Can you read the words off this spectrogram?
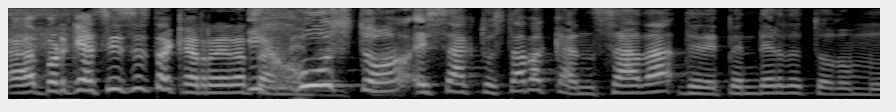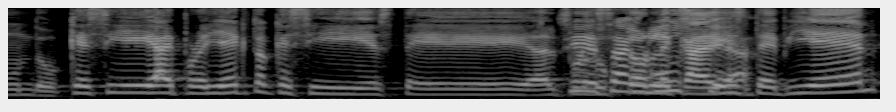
Ah, porque así es esta carrera Y también. justo, exacto, estaba cansada de depender de todo mundo. Que si hay proyecto, que si este al Sí, productor le caíste bien,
